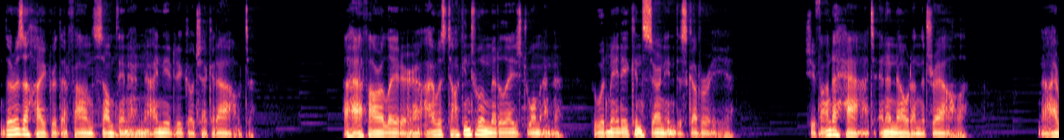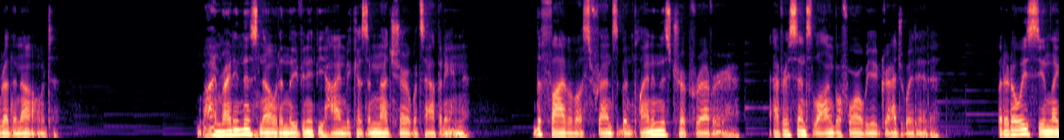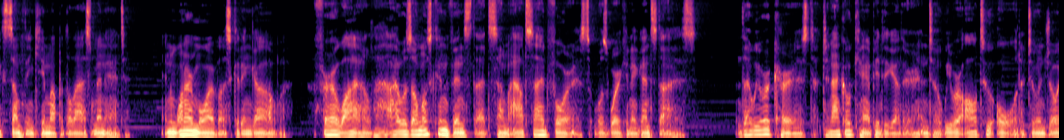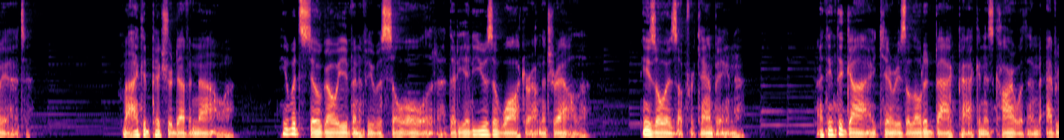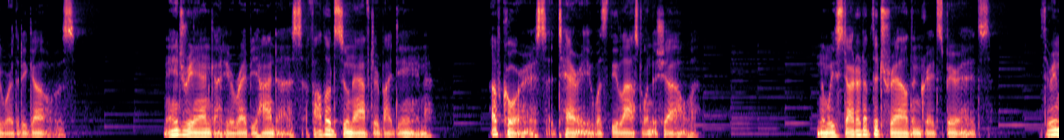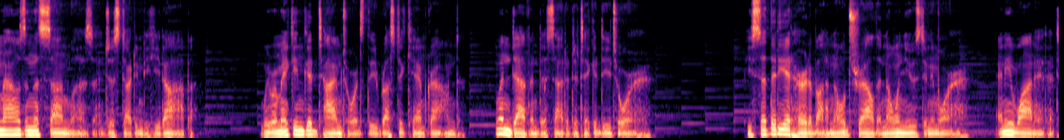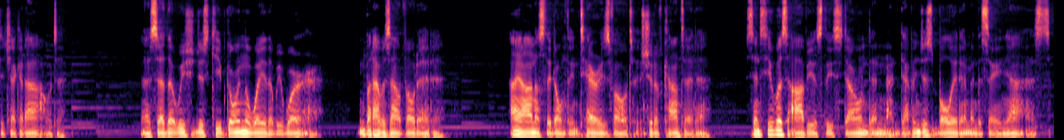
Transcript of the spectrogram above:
There was a hiker that found something and I needed to go check it out. A half hour later, I was talking to a middle aged woman who had made a concerning discovery. She found a hat and a note on the trail. I read the note. I'm writing this note and leaving it behind because I'm not sure what's happening. The five of us friends have been planning this trip forever, ever since long before we had graduated. But it always seemed like something came up at the last minute, and one or more of us couldn't go. For a while, I was almost convinced that some outside force was working against us, that we were cursed to not go camping together until we were all too old to enjoy it. I could picture Devin now, he would still go even if he was so old that he had to use a walker on the trail. He's always up for camping. I think the guy carries a loaded backpack in his car with him everywhere that he goes. Adrienne got here right behind us, followed soon after by Dean. Of course, Terry was the last one to show. And we started up the trail in great spirits. Three miles and the sun was just starting to heat up. We were making good time towards the rustic campground when Devin decided to take a detour. He said that he had heard about an old trail that no one used anymore, and he wanted to check it out. I said that we should just keep going the way that we were, but I was outvoted. I honestly don't think Terry's vote should have counted, since he was obviously stoned and Devin just bullied him into saying yes.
